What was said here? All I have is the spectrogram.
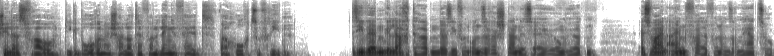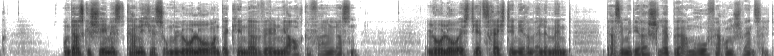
Schillers Frau, die geborene Charlotte von Lengefeld, war hochzufrieden. Sie werden gelacht haben, da Sie von unserer Standeserhöhung hörten. Es war ein Einfall von unserem Herzog. Und da es geschehen ist, kann ich es um Lolo und der Kinder willen mir auch gefallen lassen. Lolo ist jetzt recht in ihrem Element, da sie mit ihrer Schleppe am Hof herumschwänzelt.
